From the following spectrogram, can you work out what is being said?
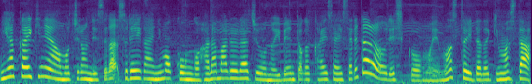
200回記念はもちろんですがそれ以外にも今後ハラマルラジオのイベントが開催されたら嬉しく思いますといただきました。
